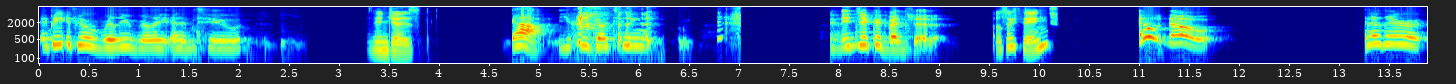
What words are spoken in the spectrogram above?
maybe if you're really, really into ninjas. yeah, you can go to a ninja convention. Those are things. I don't know. I know there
